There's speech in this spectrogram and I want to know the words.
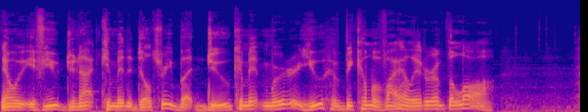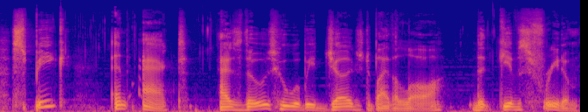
Now, if you do not commit adultery but do commit murder, you have become a violator of the law. Speak and act as those who will be judged by the law that gives freedom,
